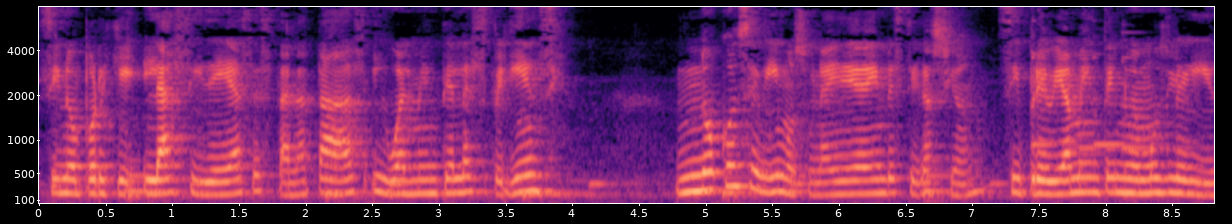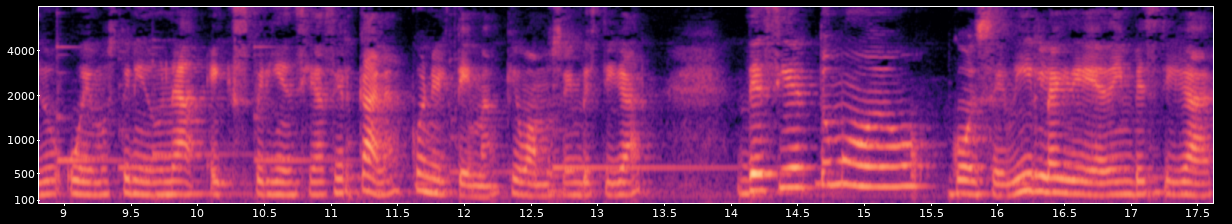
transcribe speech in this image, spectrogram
sino porque las ideas están atadas igualmente a la experiencia. No concebimos una idea de investigación si previamente no hemos leído o hemos tenido una experiencia cercana con el tema que vamos a investigar. De cierto modo, concebir la idea de investigar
